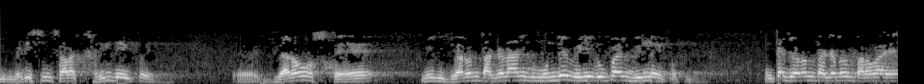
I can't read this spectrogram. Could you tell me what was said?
ఈ మెడిసిన్ చాలా ఖరీదైపోయింది. జ్వరం వస్తే మీకు జ్వరం తగ్గడానికి ముందే వెయ్యి రూపాయలు బిల్లు అయిపోతుంది. ఇంకా జ్వరం తగ్గడం తర్వాయే.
